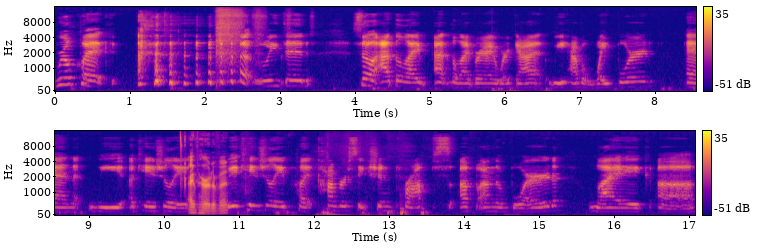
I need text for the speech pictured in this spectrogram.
real quick, we did. So at the li- at the library I work at, we have a whiteboard, and we occasionally I've heard of it. we occasionally put conversation prompts up on the board, like uh,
